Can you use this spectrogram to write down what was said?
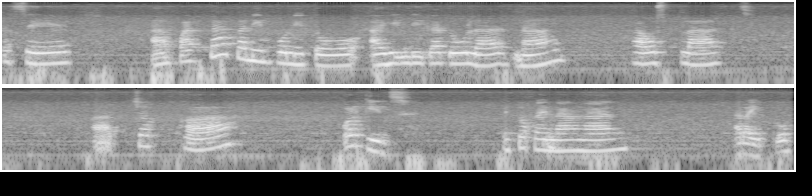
kasi ang pagtatanim po nito ay hindi katulad ng houseplants at saka orchids. Ito kailangan aray ko.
